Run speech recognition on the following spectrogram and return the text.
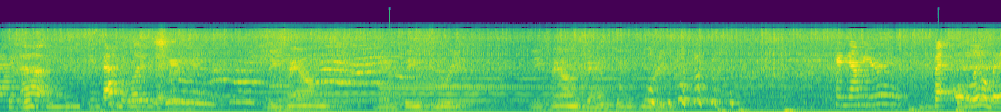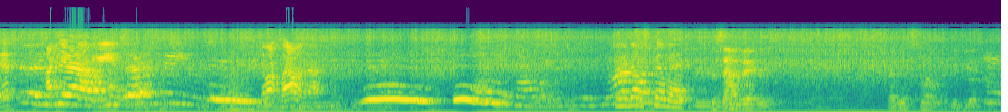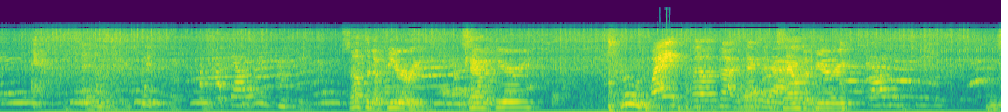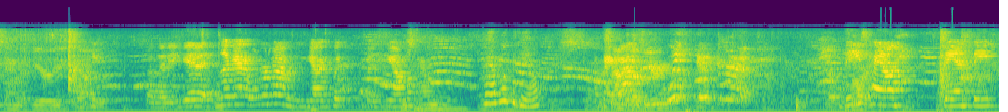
Uh, Is that believable? These hounds, damn thieves can read. These hounds, damn thieves can read. Can y'all hear it? But a little bit. I can't hear the answer. You aren't loud enough. You don't spell that. The sound of victory. I just smell it. Good guess. Something of fury. Sound of fury. Wait, well, it's not exactly right. Sound of fury. These sound of fury. So they didn't get it. Look at it one more time. You gotta quit, but you almost. sound. Have a look at him. The sound bye. of fury. Quit. These hounds, Dan Thief,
